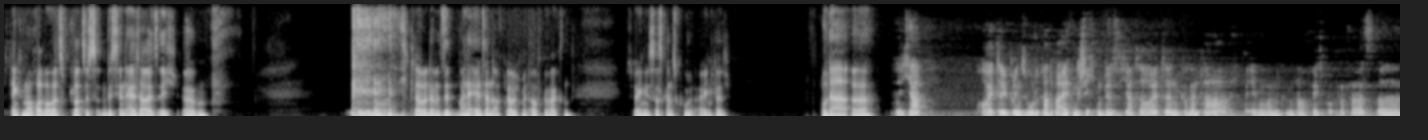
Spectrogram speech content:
ich denke mal, Räuber Hotzenplotz ist ein bisschen älter als ich. Ähm ich glaube, damit sind meine Eltern auch, glaube ich, mit aufgewachsen. Deswegen ist das ganz cool eigentlich. Oder, äh. Ich habe heute übrigens, wo du gerade bei alten Geschichten bist, ich hatte heute einen Kommentar, ich habe irgendwann einen Kommentar auf Facebook verfasst, äh,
